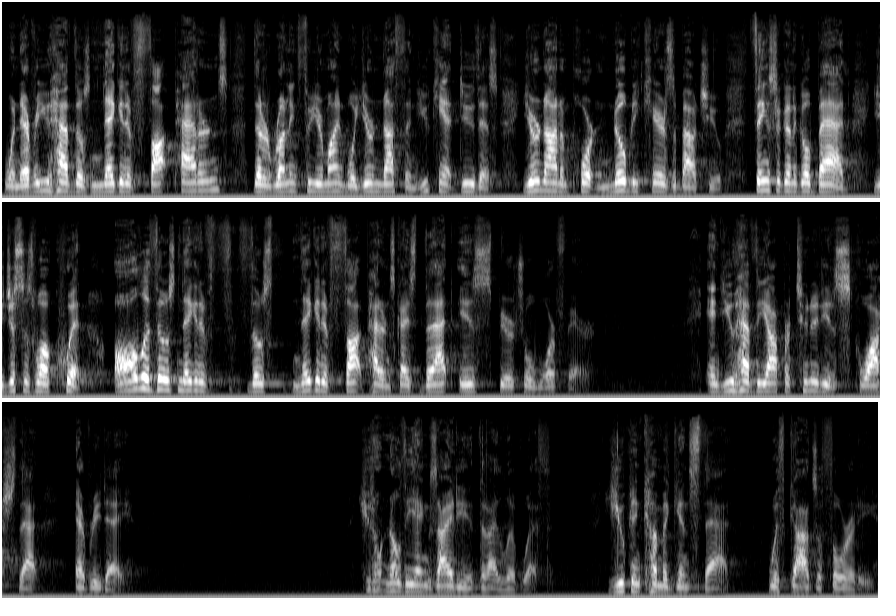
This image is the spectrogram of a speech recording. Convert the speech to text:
whenever you have those negative thought patterns that are running through your mind, well, you're nothing. You can't do this. You're not important. Nobody cares about you. Things are going to go bad. You just as well quit. All of those negative, those negative thought patterns, guys, that is spiritual warfare. And you have the opportunity to squash that every day. You don't know the anxiety that I live with. You can come against that with God's authority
